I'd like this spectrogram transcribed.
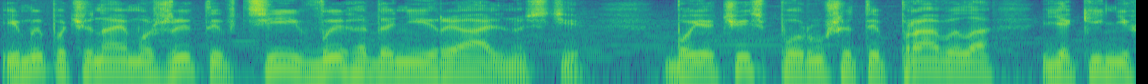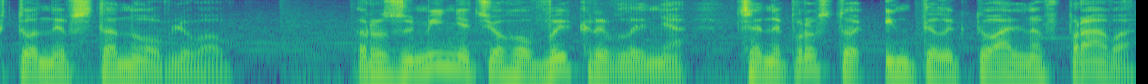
і ми починаємо жити в цій вигаданій реальності, боячись порушити правила, які ніхто не встановлював. Розуміння цього викривлення це не просто інтелектуальна вправа,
